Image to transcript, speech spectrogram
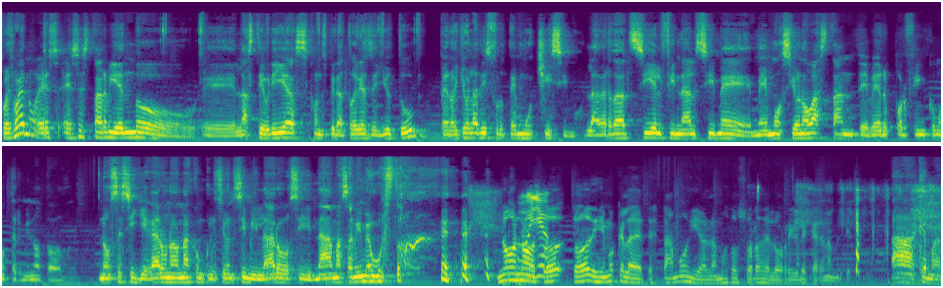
pues bueno, es, estar viendo eh, las teorías conspiratorias de YouTube, pero yo la disfruté muchísimo. La verdad, sí, el final sí me, me emocionó bastante ver por fin cómo terminó todo. No sé si llegaron a una conclusión similar o si nada más a mí me gustó. No, no, todos dijimos que la detestamos y hablamos dos horas de lo horrible que era una mentira. Ah, qué mal.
